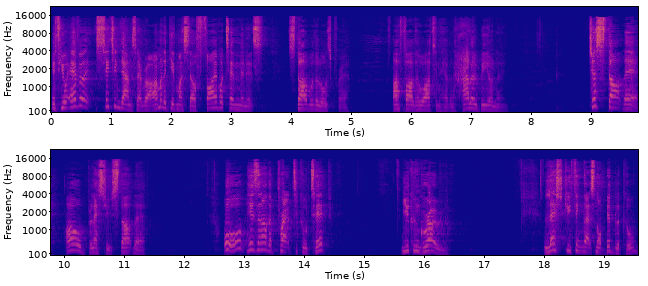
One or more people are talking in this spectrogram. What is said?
If you're ever sitting down and say, right, I'm going to give myself five or 10 minutes, start with the Lord's Prayer. Our Father who art in heaven, hallowed be your name. Just start there. Oh, bless you. Start there. Or here's another practical tip you can groan. Lest you think that's not biblical,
